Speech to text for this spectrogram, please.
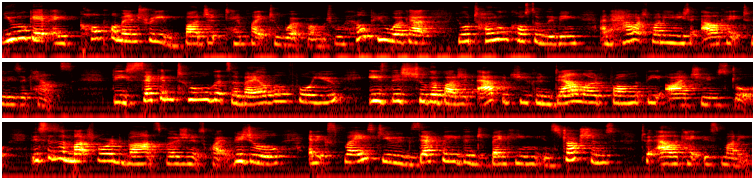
you will get a complimentary budget template to work from, which will help you work out your total cost of living and how much money you need to allocate to these accounts. The second tool that's available for you is this Sugar Budget app, which you can download from the iTunes store. This is a much more advanced version. It's quite visual and explains to you exactly the banking instructions to allocate this money.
